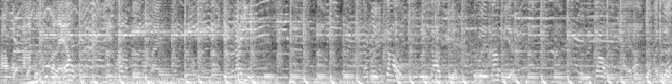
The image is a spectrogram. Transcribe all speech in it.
ทางวันทาเปิดขึ้นมาแล้วนี่ทางเนินทำไมเกี่ยวไม่ได้อยู่จะเบอร์เก้าจะเบอร์เก้าเบียดจะเบอร์เก้าเบียดจะเบอร์เก้าไปแล้วส่งให้เพื่อน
